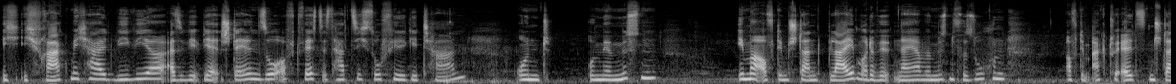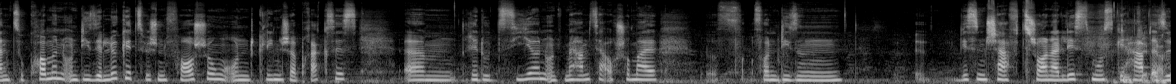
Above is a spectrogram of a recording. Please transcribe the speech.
ich, ich frage mich halt, wie wir, also wir, wir stellen so oft fest, es hat sich so viel getan und, und wir müssen immer auf dem Stand bleiben oder wir, naja, wir müssen versuchen, auf dem aktuellsten Stand zu kommen und diese Lücke zwischen Forschung und klinischer Praxis ähm, reduzieren. Und wir haben es ja auch schon mal von diesem äh, Wissenschaftsjournalismus gehabt, ja. also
